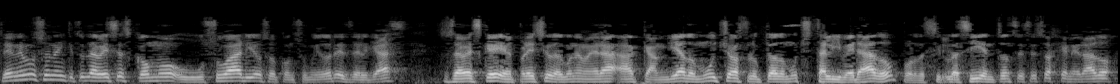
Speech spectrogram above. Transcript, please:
Tenemos una inquietud a veces como usuarios o consumidores del gas. Tú sabes que el precio de alguna manera ha cambiado mucho, ha fluctuado mucho, está liberado, por decirlo así. Entonces eso ha generado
